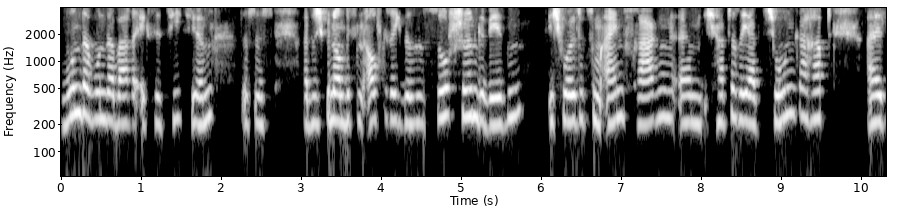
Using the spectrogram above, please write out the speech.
wunder, wunderbare Exerzitien. Das ist, also ich bin noch ein bisschen aufgeregt, das ist so schön gewesen. Ich wollte zum einen fragen, ähm, ich hatte Reaktionen gehabt als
